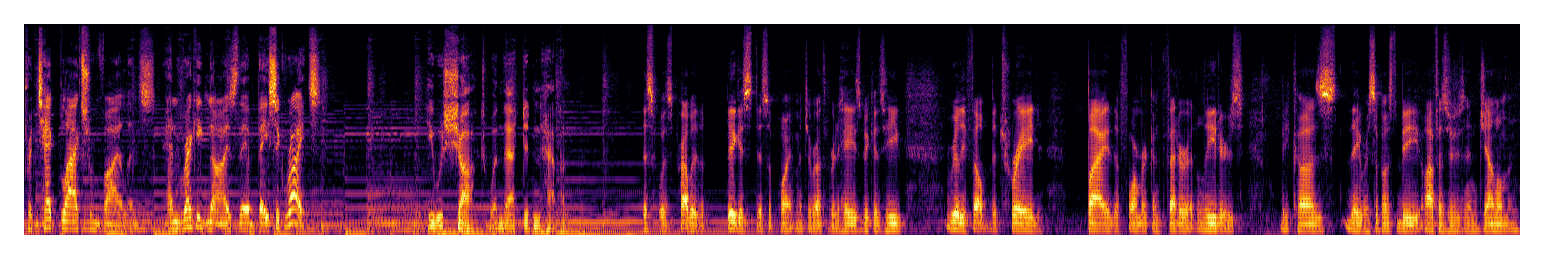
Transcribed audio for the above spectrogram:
protect blacks from violence, and recognize their basic rights. He was shocked when that didn't happen. This was probably the biggest disappointment to Rutherford Hayes because he really felt betrayed by the former Confederate leaders because they were supposed to be officers and gentlemen.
